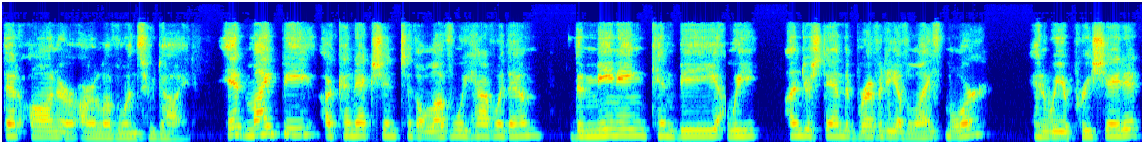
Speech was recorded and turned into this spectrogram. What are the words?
that honor our loved ones who died. It might be a connection to the love we have with them. The meaning can be we understand the brevity of life more and we appreciate it.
